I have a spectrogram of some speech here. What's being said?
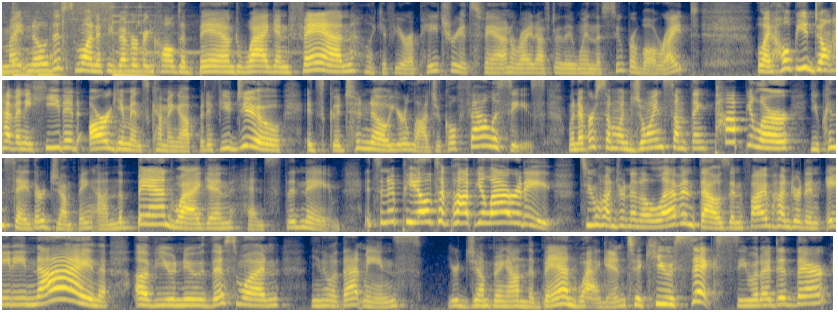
You might know this one if you've ever been called a bandwagon fan, like if you're a Patriots fan right after they win the Super Bowl, right? Well, I hope you don't have any heated arguments coming up, but if you do, it's good to know your logical fallacies. Whenever someone joins something popular, you can say they're jumping on the bandwagon, hence the name. It's an appeal to popularity. 211,589 of you knew this one. You know what that means? You're jumping on the bandwagon to Q6. See what I did there?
